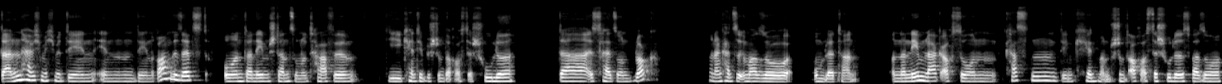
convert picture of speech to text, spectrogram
dann habe ich mich mit denen in den Raum gesetzt und daneben stand so eine Tafel, die kennt ihr bestimmt auch aus der Schule. Da ist halt so ein Block und dann kannst du immer so umblättern. Und daneben lag auch so ein Kasten, den kennt man bestimmt auch aus der Schule. Es war so,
